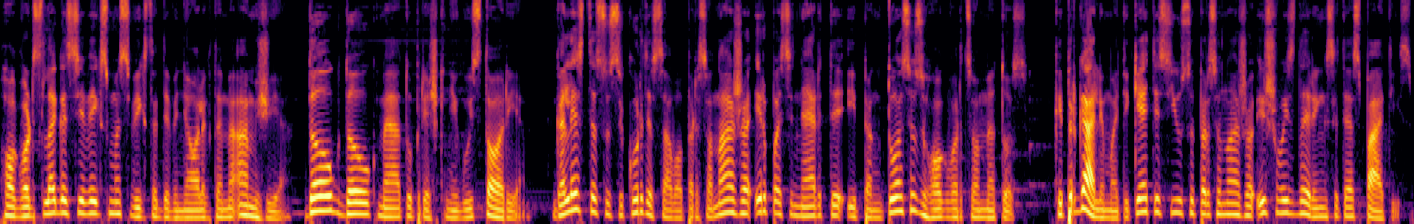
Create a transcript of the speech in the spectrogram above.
Hogwarts Legacy veiksmas vyksta XIX amžiuje, daug daug metų prieš knygų istoriją. Galėsite susikurti savo personažą ir pasinerti į penktuosius Hogwartso metus. Kaip ir galima tikėtis, jūsų personažo išvaizdą rinksitės patys.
